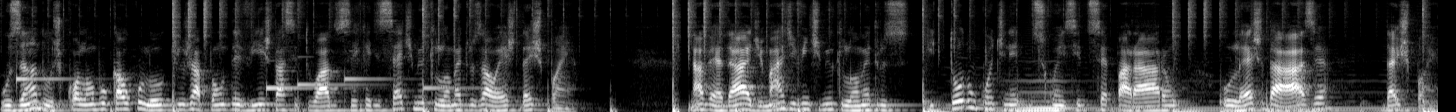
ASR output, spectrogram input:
Usando-os, Colombo calculou que o Japão devia estar situado cerca de 7 mil quilômetros a oeste da Espanha. Na verdade, mais de 20 mil quilômetros e todo um continente desconhecido separaram o leste da Ásia da Espanha.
